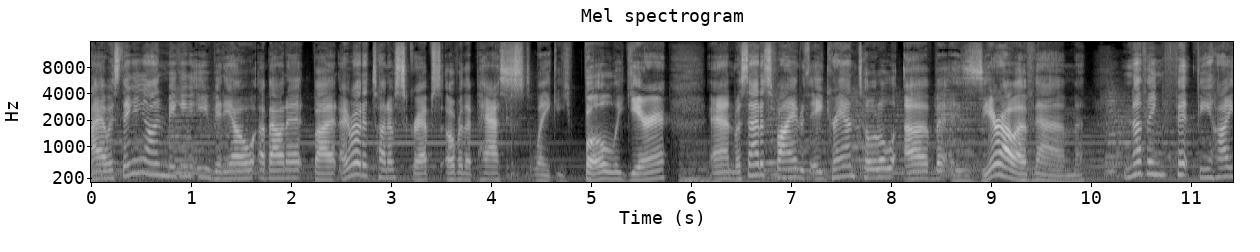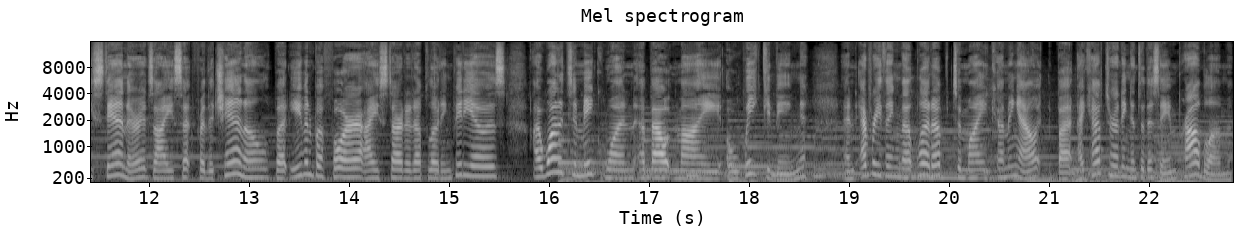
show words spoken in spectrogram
I was thinking on making a video about it, but I wrote a ton of scripts over the past, like, full year, and was satisfied with a grand total of zero of them. Nothing fit the high standards I set for the channel, but even before I started uploading videos, I wanted to make one about my awakening and everything that led up to my coming out, but I kept running into the same problem.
